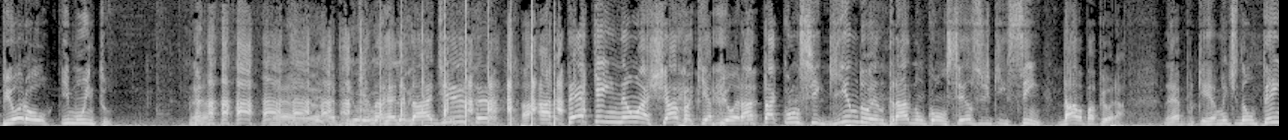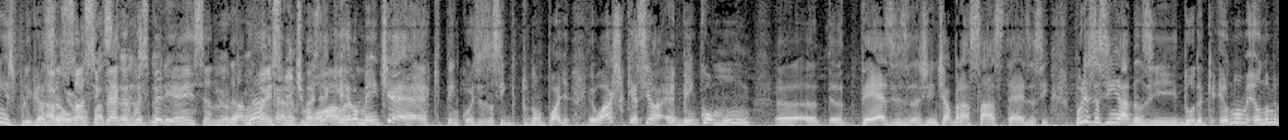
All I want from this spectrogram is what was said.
Piorou, e muito. né? é, é porque, na realidade, né, até quem não achava que ia piorar tá conseguindo entrar num consenso de que sim, dava pra piorar. Né? Porque realmente não tem explicação. Não, Só se pega bastante, com experiência, né? Não, não, cara, mas é bola, que né? realmente é que tem coisas assim que tu não pode. Eu acho que assim, ó, é bem comum ah, teses, a gente abraçar as teses assim. Por isso assim, Adams e Duda, que eu não, eu não, me,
